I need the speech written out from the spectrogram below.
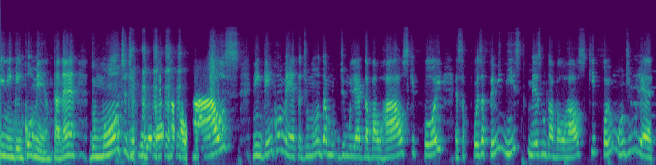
E ninguém comenta, né? Do monte de mulher da Bauhaus, ninguém comenta de um monte de mulher da Bauhaus, que foi essa coisa feminista mesmo da Bauhaus, que foi um monte de mulher.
